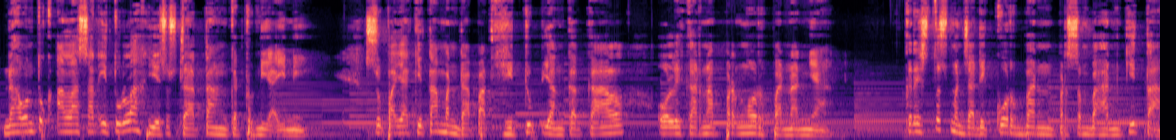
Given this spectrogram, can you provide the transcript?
Nah, untuk alasan itulah Yesus datang ke dunia ini supaya kita mendapat hidup yang kekal oleh karena pengorbanannya. Kristus menjadi korban persembahan kita.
